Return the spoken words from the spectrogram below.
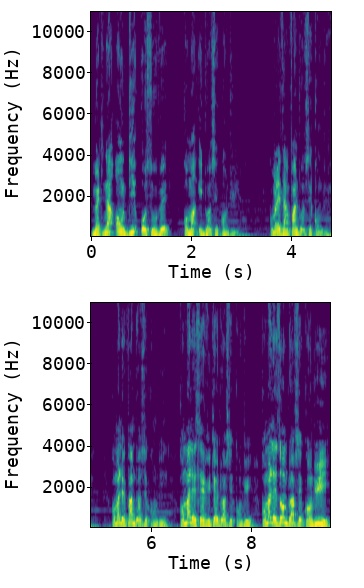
maintenant on dit aux sauvés comment ils doivent se conduire. Comment les enfants doivent se conduire. Comment les femmes doivent se conduire. Comment les serviteurs doivent se conduire. Comment les hommes doivent se conduire.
